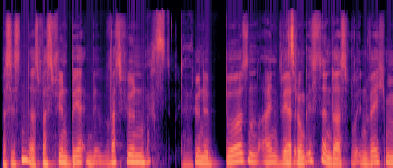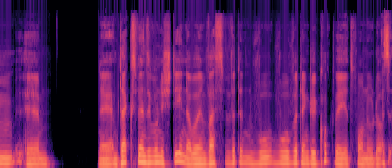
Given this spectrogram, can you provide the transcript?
was ist denn das? Was für ein, Bär, was für ein für eine Börseneinwertung ist denn das? In welchem, ähm, naja, im DAX werden sie wohl nicht stehen, aber in was wird denn, wo, wo wird denn geguckt, wer jetzt vorne oder Also,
